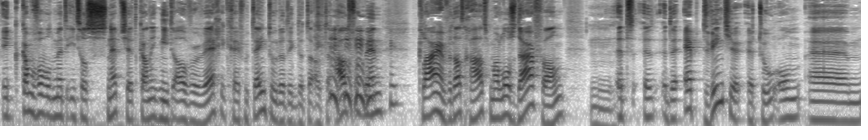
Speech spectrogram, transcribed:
ik kan bijvoorbeeld met iets als Snapchat kan ik niet overweg. Ik geef meteen toe dat ik er ook te oud voor ben. Klaar, hebben we dat gehad. Maar los daarvan, Mm. het, het, de app dwingt je ertoe om, ehm,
